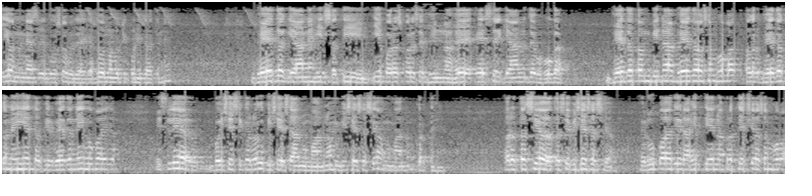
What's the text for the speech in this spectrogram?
ये अनुन्यास दोष हो जाएगा। दो नंबर टिप्पणी कहते हैं, भेद ज्ञान ही सती ये परस्पर से भिन्न है। ऐसे ज्ञान जब होगा भेदकम बिना भेद असंभव अगर भेदक नहीं है तो फिर भेद नहीं हो पाएगा। इसलिए वैशेषिक लोग विशेषानुमानम विशेष से अनुमानम करते हैं। और तस्य तस्य विशेष रूपादि राहित्य न प्रत्यक्ष असंभव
